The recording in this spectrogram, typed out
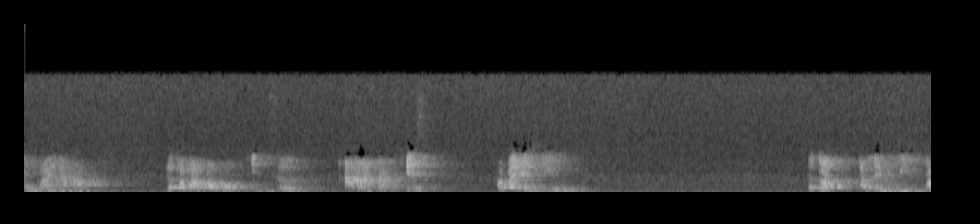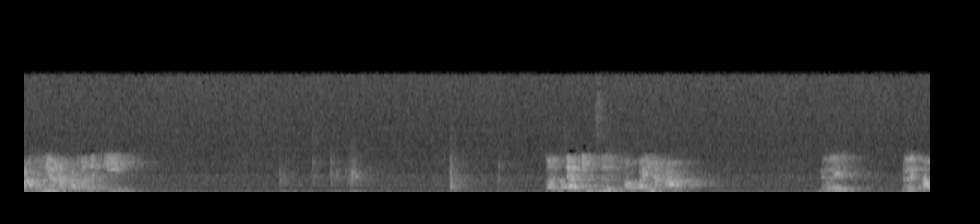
ลงไปนะคะ แล้วก็มาข้อ 6 insert r กับ s เข้าไปใน q แล้วก็ตำแหน่งตรงนี้ว่างอยู่แล้วนะคะเมื่อกี้ ก็จะ insert เข้าไปนะคะ โดย โดยเข้า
